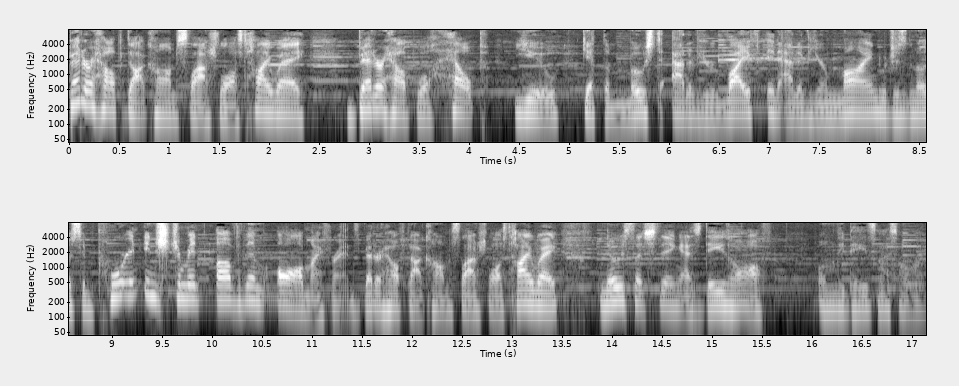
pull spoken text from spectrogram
BetterHelp.com/slash Lost Highway. BetterHelp will help you get the most out of your life and out of your mind, which is the most important instrument of them all, my friends. BetterHelp.com slash Lost Highway. No such thing as days off, only days less on.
